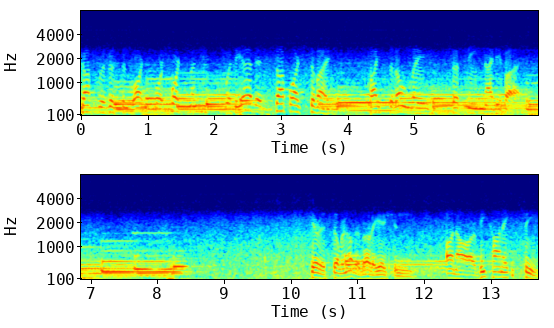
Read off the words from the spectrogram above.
shock-resistant watch for sportsmen with the added stopwatch device priced at only $15.95. Here is still another variation on our Vconic theme.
